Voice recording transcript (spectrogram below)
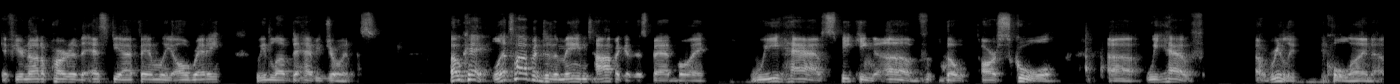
If you're not a part of the SDI family already, we'd love to have you join us. Okay, let's hop into the main topic of this bad boy. We have, speaking of the our school, uh, we have a really cool lineup.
